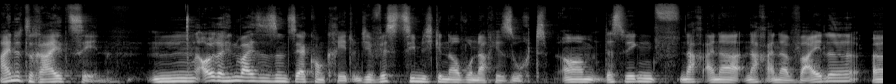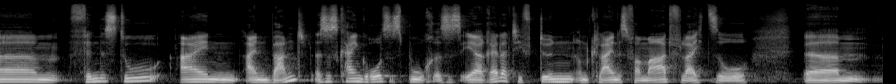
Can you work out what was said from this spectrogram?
Eine 13. Mm, eure Hinweise sind sehr konkret und ihr wisst ziemlich genau, wonach ihr sucht. Ähm, deswegen nach einer, nach einer Weile ähm, findest du ein, ein Band. Es ist kein großes Buch, es ist eher relativ dünn und kleines Format, vielleicht so ähm,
